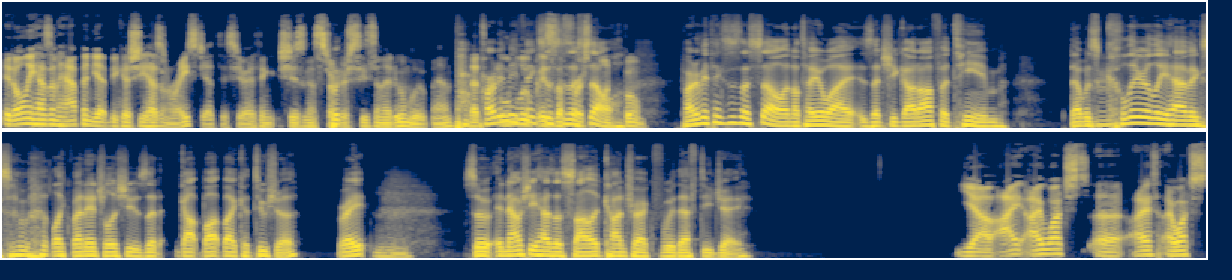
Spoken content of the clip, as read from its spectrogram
it only hasn't happened yet because she hasn't raced yet this year. I think she's going to start But- her season at Omloop, man. P- That's part of me Omloop thinks is this the is a sell. one. Boom. Part of me thinks this is a sell, and I'll tell you why. Is that she got off a team that was Mhm. clearly having some like financial issues that got bought by Katusha, right? Mhm. So and now she has a solid contract with FDJ. Yeah, I I watched uh I I watched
